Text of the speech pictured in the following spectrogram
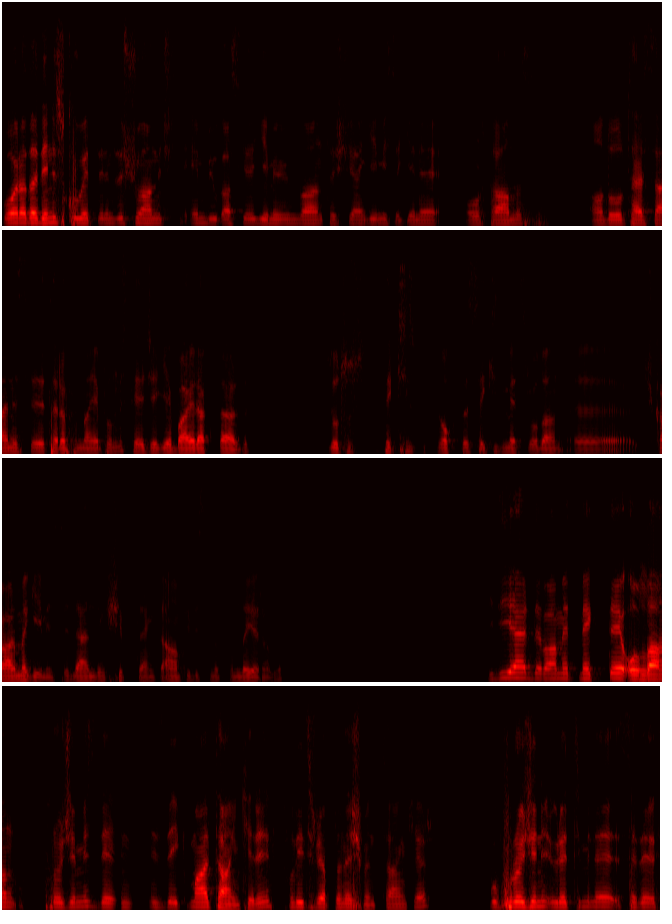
Bu arada deniz kuvvetlerimizde şu an için en büyük askeri gemi ünvanı taşıyan gemi ise gene ortağımız Anadolu Tersanesi tarafından yapılmış TCG Bayraktar'dır. 138.8 metre olan eee, çıkarma gemisi Landing Ship Tank'te amfibi sınıfında yer alır. Bir diğer devam etmekte olan projemiz denizde ikmal tankeri, Fleet Replenishment Tanker. Bu projenin üretimine Sedef,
